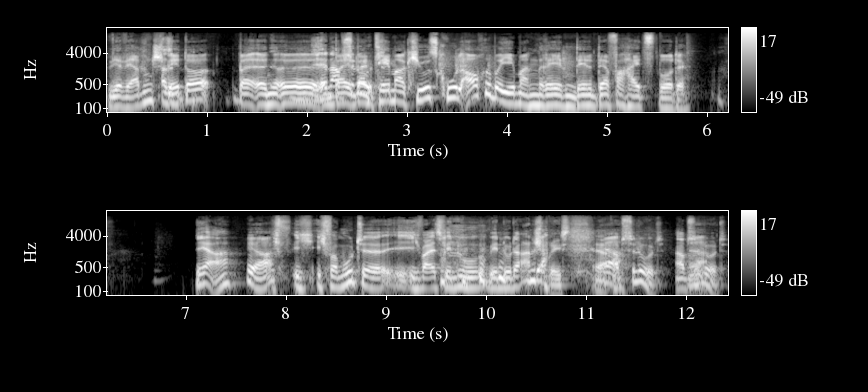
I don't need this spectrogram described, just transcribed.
Wir werden also später also, bei, äh, ja, bei, beim Thema Q-School auch über jemanden reden, der, der verheizt wurde. Ja, ja. Ich, ich, ich vermute, ich weiß, wen du, wen du da ansprichst. ja, ja, absolut, absolut. Ja.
